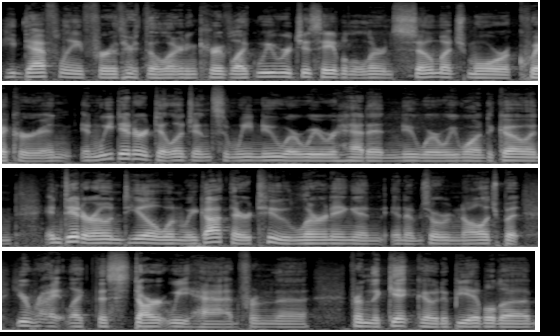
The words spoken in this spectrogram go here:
he definitely furthered the learning curve. Like we were just able to learn so much more quicker, and and we did our diligence, and we knew where we were headed, and knew where we wanted to go, and and did our own deal when we got there too, learning and, and absorbing knowledge. But you're right, like the start we had from the from the get go to be able to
